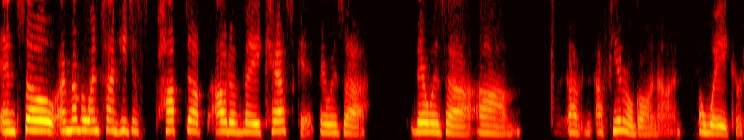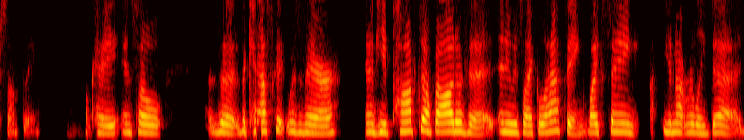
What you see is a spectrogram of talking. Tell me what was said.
And so I remember one time he just popped up out of a casket. There was a there was a um, a, a funeral going on, a wake or something. Okay, and so the the casket was there and he popped up out of it and he was like laughing like saying you're not really dead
